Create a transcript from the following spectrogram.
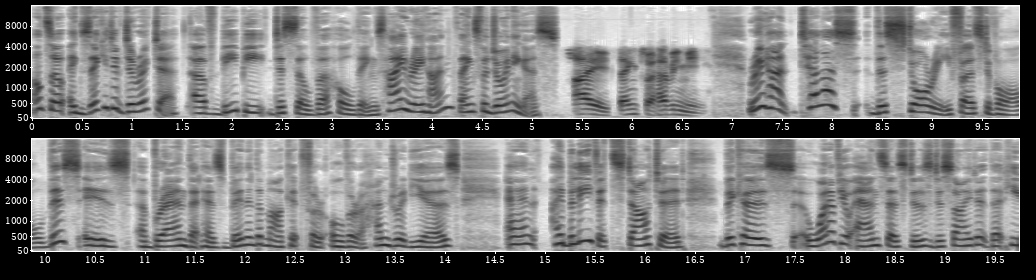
also executive director of BP De Silva Holdings. Hi, Rehan. Thanks for joining us. Hi, thanks for having me. Rehan, tell us the story, first of all. This is a brand that has been in the market for over a hundred years. And I believe it started because one of your ancestors decided that he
